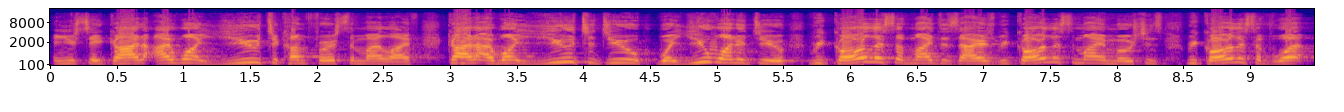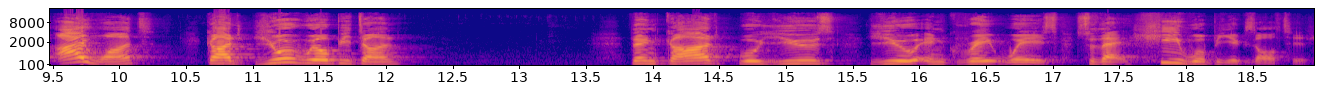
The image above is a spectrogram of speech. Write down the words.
and you say, God, I want you to come first in my life. God, I want you to do what you want to do, regardless of my desires, regardless of my emotions, regardless of what I want. God, your will be done. Then God will use you in great ways so that he will be exalted.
